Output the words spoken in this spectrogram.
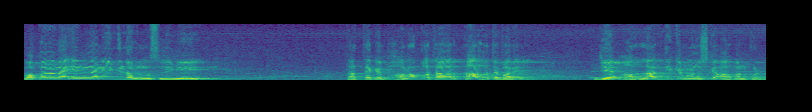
ওয়াকালা ইন্নানি মিনাল মুসলিমিন। তার থেকে ভালো কথা আর কার হতে পারে? যে আল্লাহর দিকে মানুষকে আহ্বান করল।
